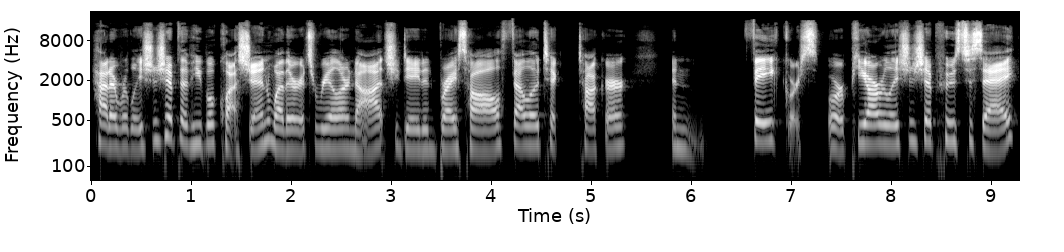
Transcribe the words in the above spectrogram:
had a relationship that people question whether it's real or not. She dated Bryce Hall, fellow TikToker, and fake or or PR relationship. Who's to say?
